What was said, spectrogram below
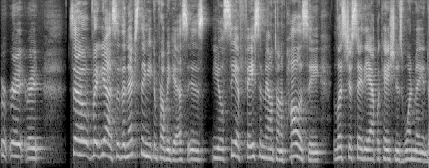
Right, right. So, but yeah, so the next thing you can probably guess is you'll see a face amount on a policy. Let's just say the application is $1 million.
